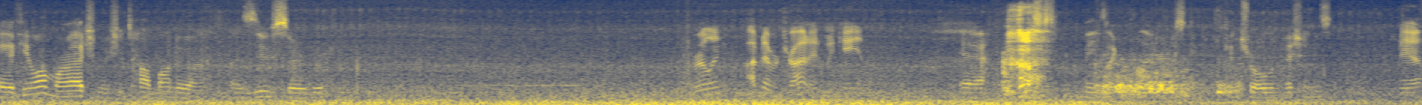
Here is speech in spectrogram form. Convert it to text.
Hey, if you want more action, we should hop onto a, a zoo server. Really? I've never tried it. We can. Yeah, it just means like players can control the missions. Yeah.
